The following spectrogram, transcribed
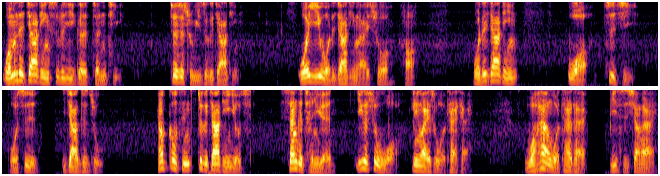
我们的家庭是不是一个整体？这是属于这个家庭。我以我的家庭来说，好，我的家庭，我自己，我是一家之主，然后构成这个家庭有三个成员，一个是我，另外一个是我太太。我和我太太彼此相爱，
